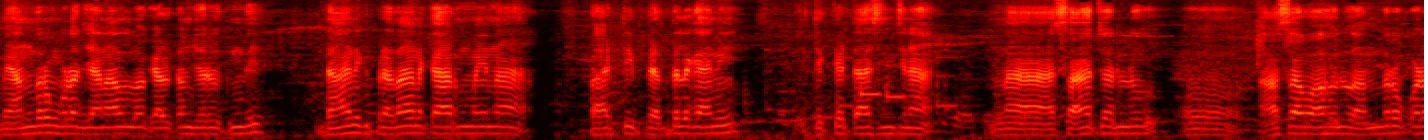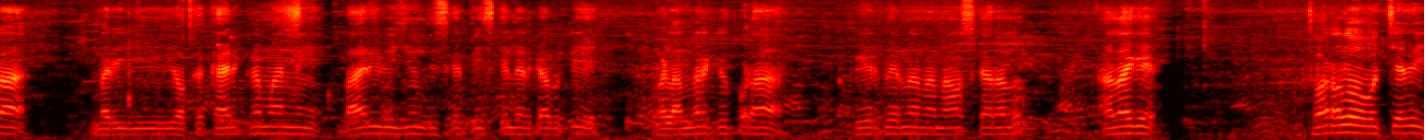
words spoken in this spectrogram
మీ అందరం కూడా జనాల్లోకి వెళ్ళటం జరుగుతుంది. దానికి ప్రధాన కారణమైన పార్టీ పెద్దలు కానీ టికెట్ ఆశించిన నా సహచరులు ఆశావాహులు అందరూ కూడా మరి ఈ యొక్క కార్యక్రమాన్ని భారీ విజయం తీసుకు తీసుకెళ్ళారు కాబట్టి వాళ్ళందరికీ కూడా పేరు పేరున నా నమస్కారాలు. అలాగే త్వరలో వచ్చేది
